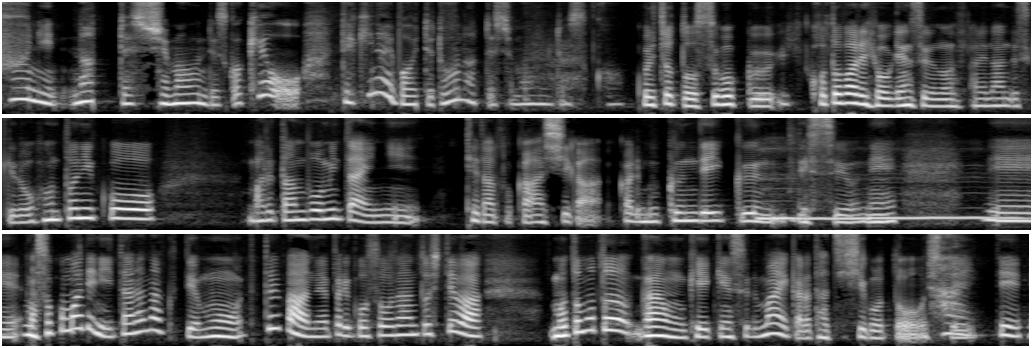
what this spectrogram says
風になってしまうんですか？ケアをできない場合ってどうなってしまうんですか？これちょっとすごく言葉で表現するのあれなんですけど、本当にこう、丸田んぼみたいに手だとか足がむくんでいくんですよね。で、まあ、そこまでに至らなくても、例えばあの、やっぱりご相談としては、もともと癌を経験する前から立ち仕事をしていて、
